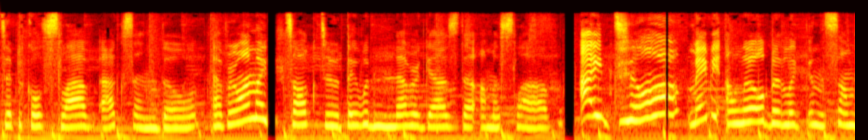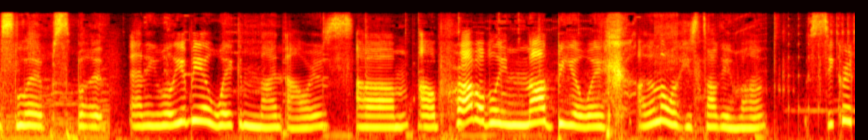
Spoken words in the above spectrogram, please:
typical Slav accent though. Everyone I talk to, they would never guess that I'm a Slav. Maybe a little bit like in some slips, but... Annie, will you be awake in 9 hours? Um, I'll probably not be awake. I don't know what he's talking about. Secret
